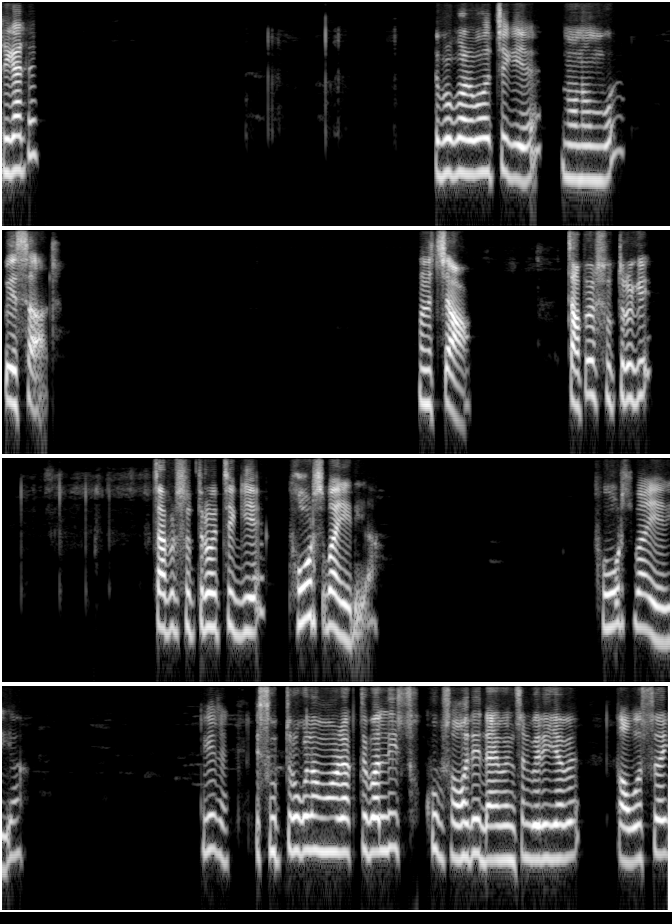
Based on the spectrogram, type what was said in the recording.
ঠিক আছে? এরপর করব হচ্ছে গিয়ে ন নম্বর প্রেসার মানে চাপ। চাপের সূত্র কি? চাপের সূত্র হচ্ছে গিয়ে ফোর্স বা এরিয়া ফোর্স বা এরিয়া ঠিক আছে? এই সূত্রগুলো মনে রাখতে পারলেই খুব সহজেই ডাইমেনশন বেরিয়ে যাবে। তো অবশ্যই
